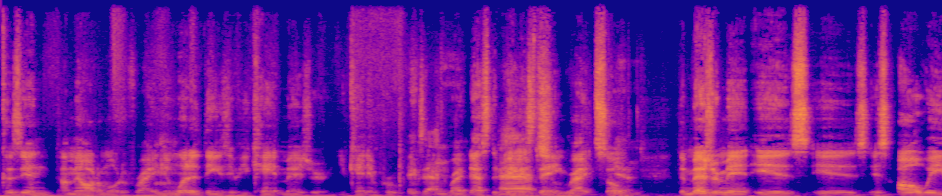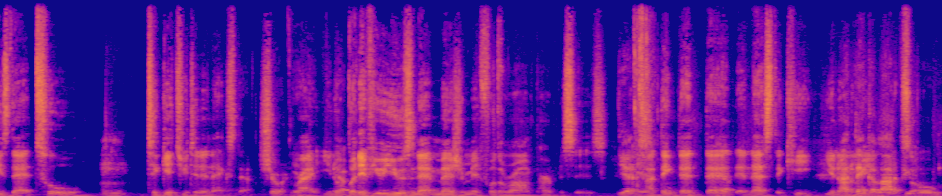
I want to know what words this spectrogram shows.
because in I'm in automotive, right? Mm-hmm. And one of the things if you can't measure, you can't improve. Exactly. Right. That's the biggest Absolutely. thing, right? So yeah. the measurement is is is always that tool mm-hmm. to get you to the next step. Sure. Right. You know, yep. but if you're using that measurement for the wrong purposes, yes, I think that that yep. and that's the key. You know, I think I mean? a lot of people so,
